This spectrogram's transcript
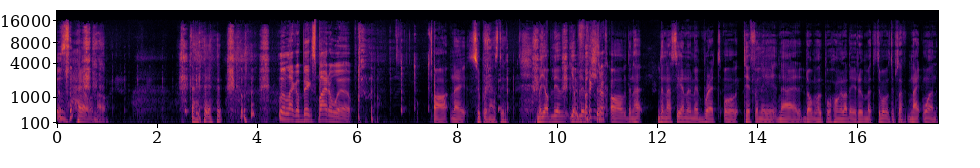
den? Hell no. Look like a big spider web. Ja, nej, super nasty. Men jag blev, jag blev chock av den här, den här scenen med Brett och Tiffany när de höll på och hånglade i rummet. Det var väl typ såhär night one.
